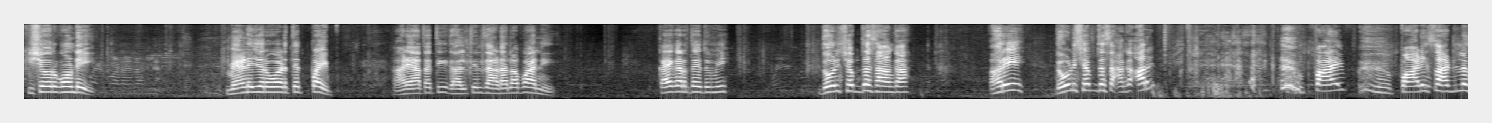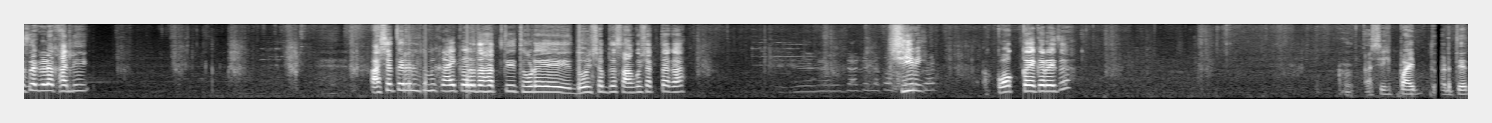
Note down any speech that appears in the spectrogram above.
किशोर गोंडे. मॅनेजर वळतात पाईप आणि आता ती घालतील झाडाला पाणी. काय करताय तुम्ही? दोन शब्द सांगा. अरे दोन शब्द सांगा. अरे पाईप पाणी सांडलं सगळं खाली. अशा तऱ्हेने तुम्ही काय करत आहात ते थोडे दोन शब्द सांगू शकता का? शिरी. कॉक काय करायचं? अशी ही पाईप काढतात.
